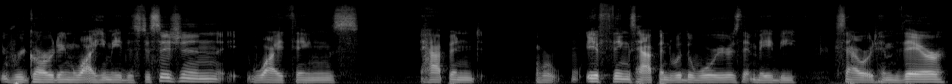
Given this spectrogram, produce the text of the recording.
regarding why he made this decision, why things happened, or if things happened with the Warriors that maybe soured him there,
